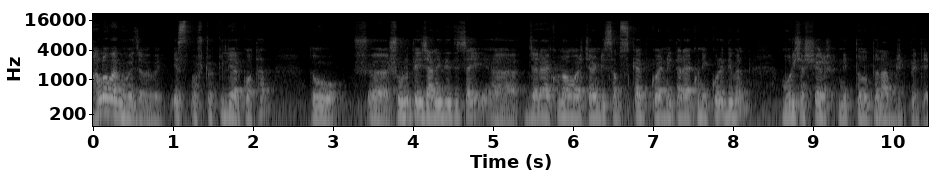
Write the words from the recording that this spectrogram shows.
ভালোভাবে হয়ে যাবে ভাই, স্পষ্ট, ক্লিয়ার কথা। তো শুরুতেই জানিয়ে দিতে চাই যারা এখনও আমার চ্যানেলটি সাবস্ক্রাইব করেনি তারা এখনই করে দিবেন মরিশাসের নিত্য নতুন আপডেট পেতে।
